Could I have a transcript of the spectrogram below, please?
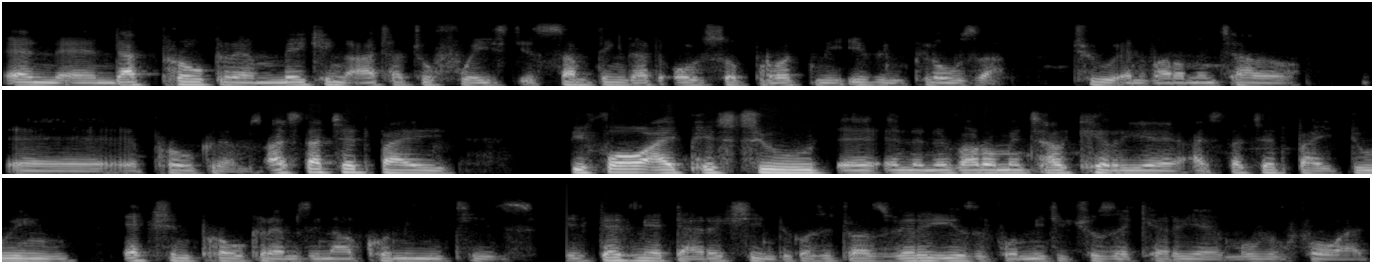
and and that program making art out of waste is something that also brought me even closer to environmental uh, programs. I started by before i pursued uh, an environmental career i started by doing action programs in our communities. It gave me a direction because it was very easy for me to choose a career moving forward.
